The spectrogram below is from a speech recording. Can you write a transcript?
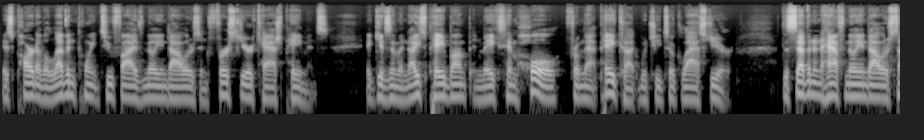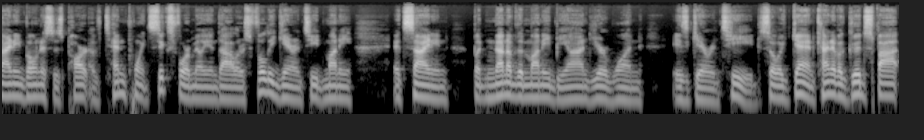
as part of $11.25 million in first year cash payments. It gives him a nice pay bump and makes him whole from that pay cut, which he took last year. The $7.5 million signing bonus is part of $10.64 million fully guaranteed money at signing, but none of the money beyond year one is guaranteed. So, again, kind of a good spot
